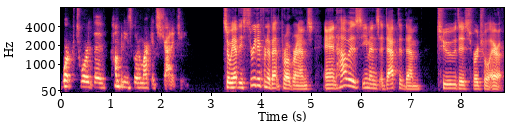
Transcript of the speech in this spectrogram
work toward the company's go to market strategy. So we have these three different event programs, and how has Siemens adapted them to this virtual era?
